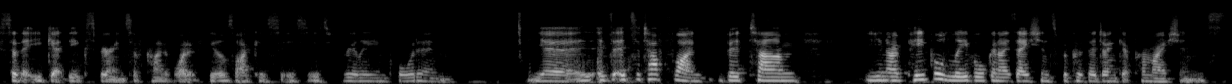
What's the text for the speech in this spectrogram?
so that you get the experience of kind of what it feels like is, is, is really important. Yeah, it's, it's a tough one, but um, you know, people leave organizations because they don't get promotions.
